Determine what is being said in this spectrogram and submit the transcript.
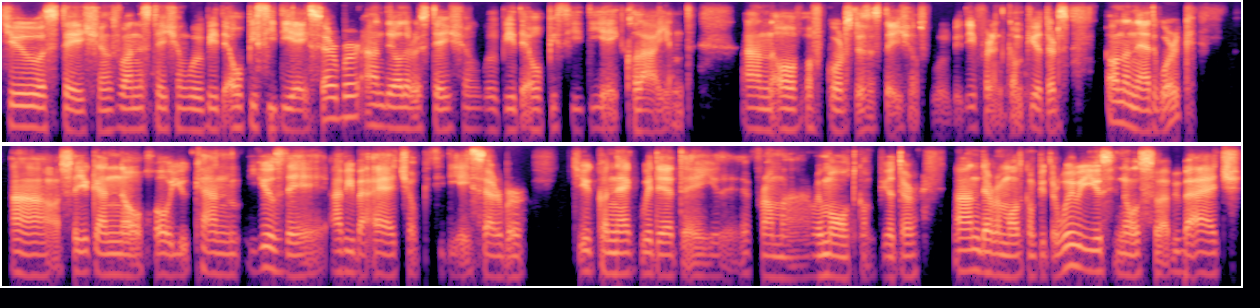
two stations. One station will be the OPCDA server and the other station will be the OPCDA client. And of, of course, these stations will be different computers on a network. Uh, so you can know how you can use the AVEVA Edge OPCDA server to connect with it uh, from a remote computer. And the remote computer will be using also AVEVA Edge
